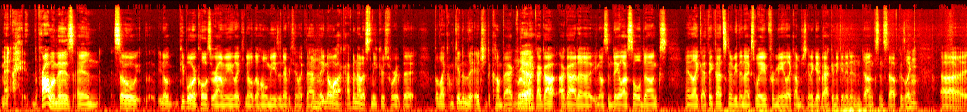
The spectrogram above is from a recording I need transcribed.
man, the problem is, and so you know, people are close around me, like you know, the homies and everything like that. Mhm. They know like I've been out of sneakers for a bit, but like I'm getting the itch to come back, bro. Yeah. Like I got, I got uh, you know, some De La Soul dunks. And like I think that's gonna be the next wave for me. Like I'm just gonna get back into getting in dunks and stuff because like, Mhm. uh,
